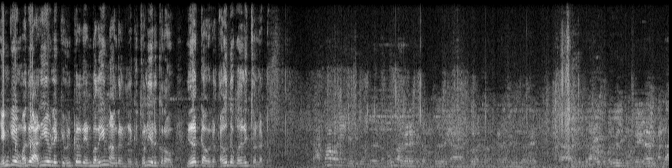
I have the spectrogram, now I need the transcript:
எங்கே மது அதிக விலைக்கு விற்கிறது என்பதையும் நாங்கள் இன்றைக்கு சொல்லியிருக்கிறோம். இதற்கு அவர்கள் தகுந்த பதிலை சொல்லட்டும். அண்ணாமலை நேற்றுக்கு வந்து இந்த நூறு நாள் வேலை திட்டம் வந்து அஹ், முதலமைச்சர் வந்து கடிதம் எழுதியிருந்தாரு. அஹ், அதுக்கு அதுக்கு பதிலளிக்கும் வகையில் அண்ணா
